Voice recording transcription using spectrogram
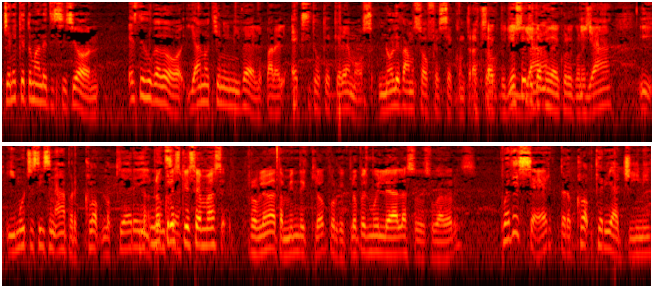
tiene que tomar la decisión. Este jugador ya no tiene nivel para el éxito que queremos. No le vamos a ofrecer contrato. Exacto, yo Y estoy ya, totalmente de acuerdo con y eso. Ya, y, y muchos dicen, ah, pero Klopp lo quiere. y ¿No, no piensa- crees que sea más problema también de Klopp? Porque Klopp es muy leal a sus jugadores. Puede ser, pero Klopp quería a Gini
